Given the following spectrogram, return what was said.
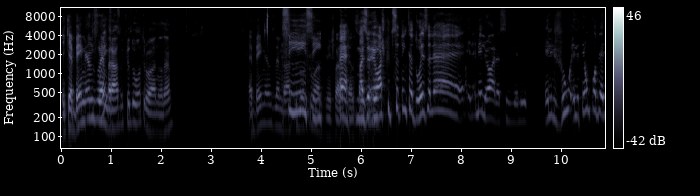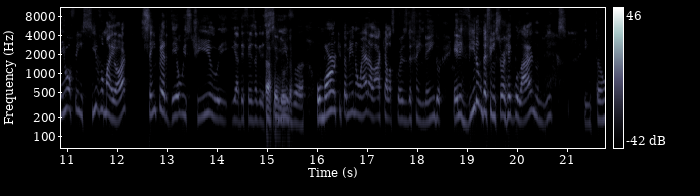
E que é bem menos lembrado que o do outro ano, né? É bem menos lembrado sim, sim. Ano, gente é, mas eu, eu, acho que o de 72 ele é, ele é melhor, assim, ele, ele, ele tem um poderio ofensivo maior, sem perder o estilo e, e a defesa ah, agressiva. Ah, o Moore, que também não era lá aquelas coisas defendendo, ele vira um defensor regular no Knicks, então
